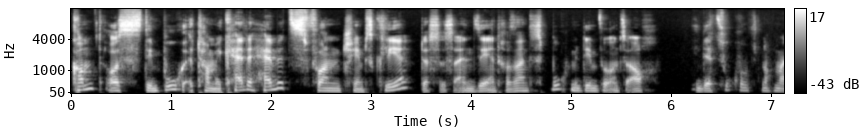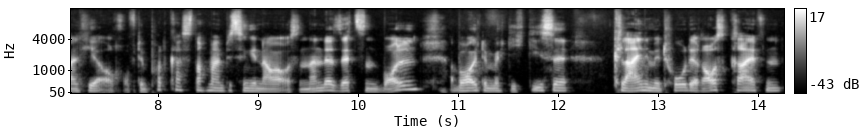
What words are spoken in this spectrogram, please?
kommt aus dem Buch Atomic Habits von James Clear. Das ist ein sehr interessantes Buch, mit dem wir uns auch in der Zukunft nochmal hier auch auf dem Podcast nochmal ein bisschen genauer auseinandersetzen wollen. Aber heute möchte ich diese kleine Methode rausgreifen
